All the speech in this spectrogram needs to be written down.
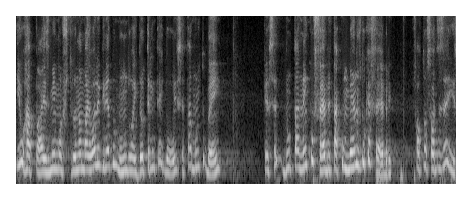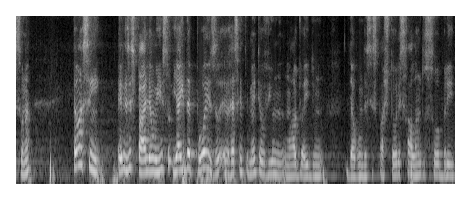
E o rapaz me mostrou na maior alegria do mundo, aí deu 32, você está muito bem. Porque você não está nem com febre, está com menos do que febre. Faltou só dizer isso, né? Então, assim, eles espalham isso, e aí depois, recentemente eu vi um, um áudio aí de, um, de algum desses pastores falando sobre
